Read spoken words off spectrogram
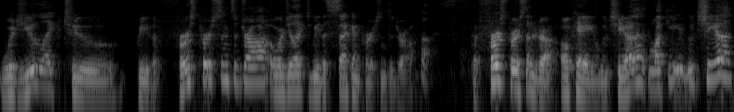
would you like to be the first person to draw, or would you like to be the second person to draw? First. The first person to draw. Okay, Lucia, Lucky, Lucia,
